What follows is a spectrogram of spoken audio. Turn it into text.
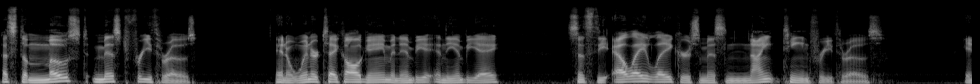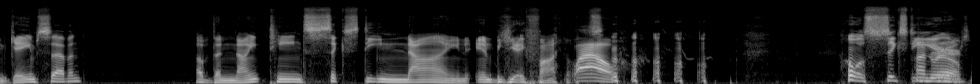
That's the most missed free throws in a winner-take-all game in NBA in the NBA since the LA Lakers missed 19 free throws in Game Seven of the 1969 NBA Finals. Wow, almost 60 Unreal. years,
